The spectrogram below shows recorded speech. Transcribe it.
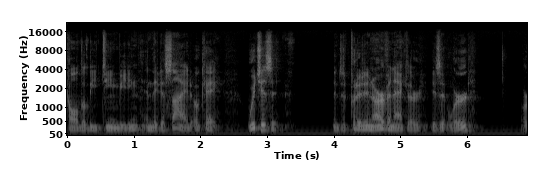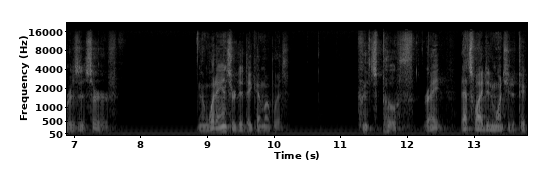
call the lead team meeting and they decide okay, which is it? And to put it in our vernacular, is it word or is it serve? And what answer did they come up with? It's both, right? That's why I didn't want you to pick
